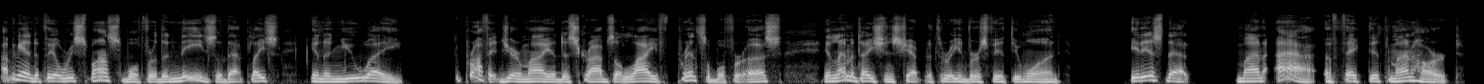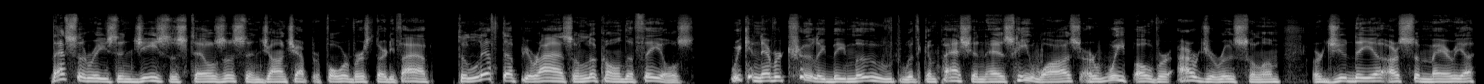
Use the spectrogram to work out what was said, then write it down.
I began to feel responsible for the needs of that place in a new way. The prophet Jeremiah describes a life principle for us in Lamentations chapter 3 and verse 51. It is that mine eye affecteth mine heart. That's the reason Jesus tells us in John chapter 4 verse 35 to lift up your eyes and look on the fields. We can never truly be moved with compassion as he was or weep over our Jerusalem or Judea or Samaria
